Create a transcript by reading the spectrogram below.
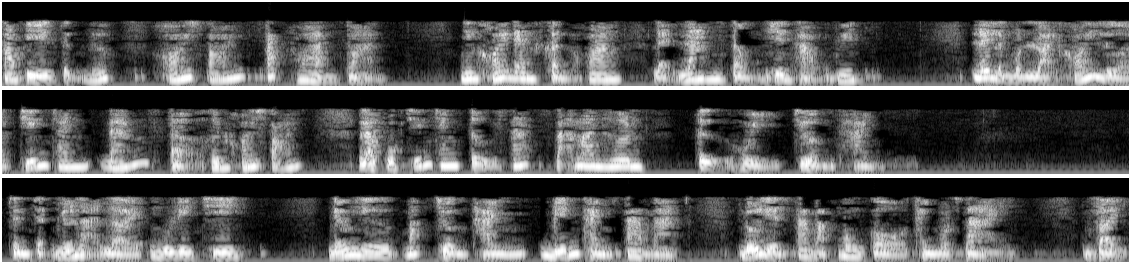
sau khi dựng nước, khói sói tắt hoàn toàn, nhưng khói đen khẩn hoang lại lan rộng trên thảo nguyên. Đây là một loại khói lửa chiến tranh đáng sợ hơn khói sói, là cuộc chiến tranh tự sát dã man hơn tự hủy trường thành. Trần Trận nhớ lại lời Mulichi, nếu như Bắc Trường Thành biến thành sa mạc, nối liền sa mạc Mông Cổ thành một giải, vậy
